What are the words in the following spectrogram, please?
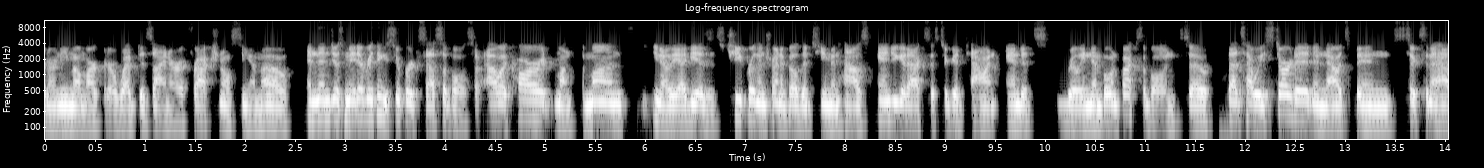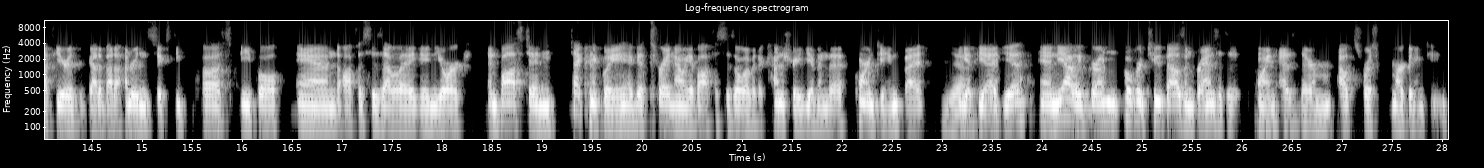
marketer, an email marketer, web designer, a fractional CMO, and then just made everything super accessible. So a la carte, month to month. You know, the idea is it's cheaper than trying to build a team in house, and you get access to good talent, and it's really nimble and flexible. And so that's how we started. And now it's been six and a half years. We've got about 160 plus people and offices LA, New York, and Boston. Technically, I guess right now we have offices all over the country given the quarantine, but Yeah. you get the idea. And yeah, we've grown over 2,000 brands at this point as their outsourced marketing team.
